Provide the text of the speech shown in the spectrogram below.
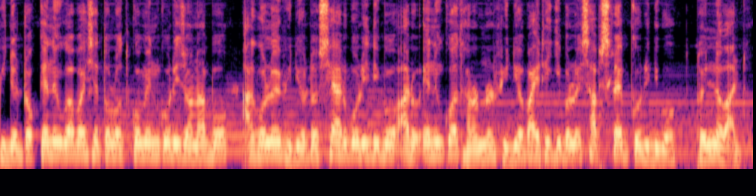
ভিডিঅ'টো কেনেকুৱা পাইছে তলত কমেণ্ট কৰি জনাব। আগলৈ ভিডিঅ'টো শ্বেয়াৰ কৰি দিব। আৰু এনেকুৱা ধৰণৰ ভিডিঅ' পাই থাকিবলৈ ছাবস্ক্ৰাইব কৰি দিব। ধন্যবাদ।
